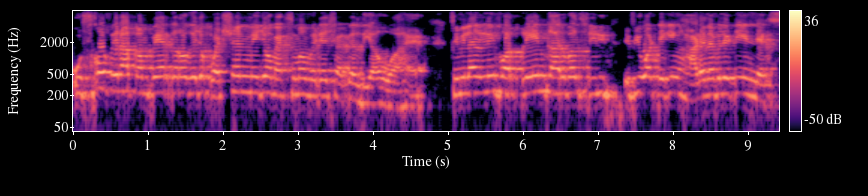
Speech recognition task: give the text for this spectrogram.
उसको फिर आप कंपेयर करोगे जो क्वेश्चन में जो मैक्सिमम वेटेज फैक्टर दिया हुआ है। Similarly for plain carbon steel if you are taking hardenability index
